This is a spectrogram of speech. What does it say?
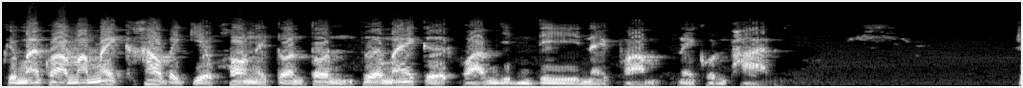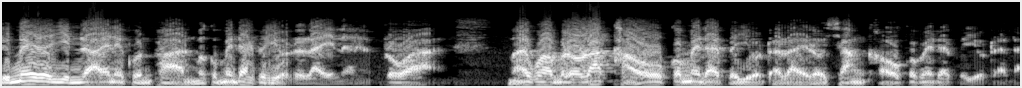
คือหมายความมาไม่เข้าไปเกี่ยวข้องในตอนต้น เพื่อไม่ให้เกิดความยินดีในความในคนผ่าน หรือไม่ได้ยินร้ายในคนผ่านมันก็ไม่ได้ประโยชน์อะไรนะเพราะว่าหมายความเรารักเขาก็ไม่ได้ประโยชน์อะไร เราชังเขาก็ไม่ได้ประโยชน์อะไร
